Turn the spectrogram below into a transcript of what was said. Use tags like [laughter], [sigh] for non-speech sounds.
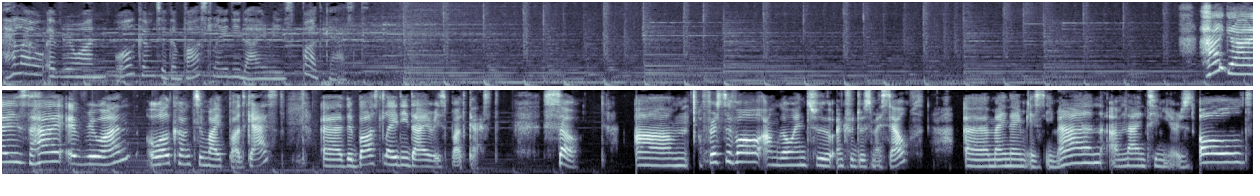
Hello, everyone. Welcome to the Boss Lady Diaries podcast. Hi, guys. Hi, everyone. Welcome to my podcast, uh, the Boss Lady Diaries podcast. So, um, first of all, I'm going to introduce myself. Uh, my name is Iman. I'm 19 years old.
